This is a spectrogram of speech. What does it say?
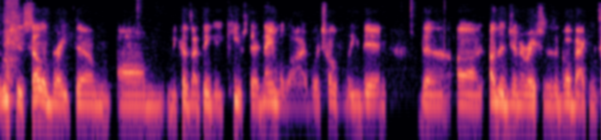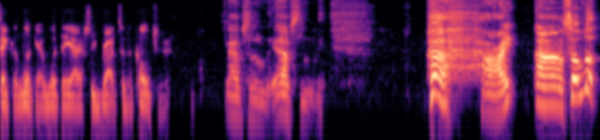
we should celebrate them um, because I think it keeps their name alive, which hopefully then the uh, other generations to go back and take a look at what they actually brought to the culture. Absolutely, absolutely. All right. Uh, so look,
